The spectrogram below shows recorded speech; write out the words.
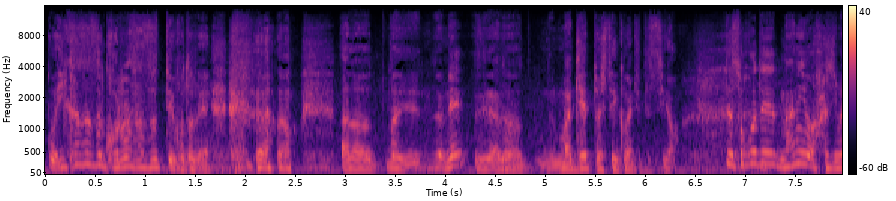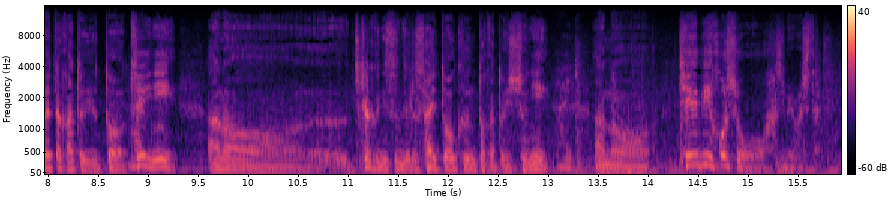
こう生かさず殺さずっていうことで あのあの、まあねあの、まあ、ゲットしていくわけですよ。でそこで何を始めたかというと、ついにあの近くに住んでる斎藤君とかと一緒に、はい、あの警備保障を始めました。はあ、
